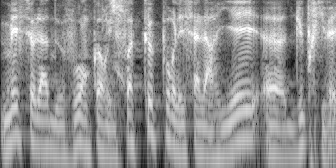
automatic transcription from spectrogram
mais cela ne vaut encore une fois que pour les salariés euh, du privé.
